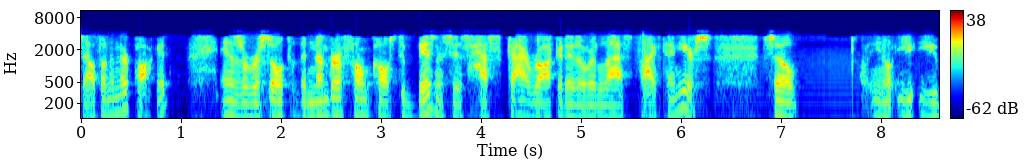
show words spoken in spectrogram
cell phone in their pocket, and as a result, the number of phone calls to businesses has skyrocketed over the last five, ten years. So you know, you, you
